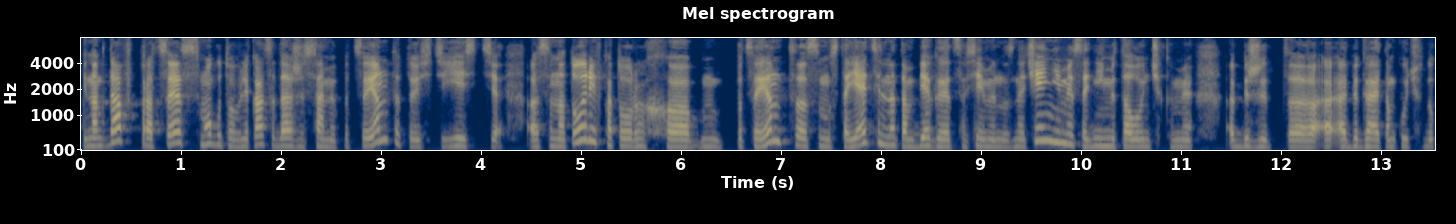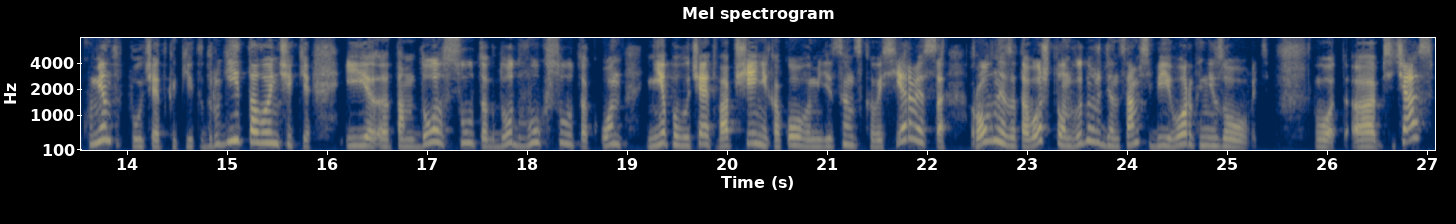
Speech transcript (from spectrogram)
Иногда в процесс могут вовлекаться даже сами пациенты. То есть есть э, санатории, в которых э, пациент самостоятельно там бегает со всеми назначениями, с одними талончиками э, бежит, оббегает там кучу документов, получает какие-то другие талончики. И там до суток, до двух суток он не получает вообще никакого медицинского сервиса, ровно из-за того, что он вынужден сам себе его организовывать. Вот. Сейчас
